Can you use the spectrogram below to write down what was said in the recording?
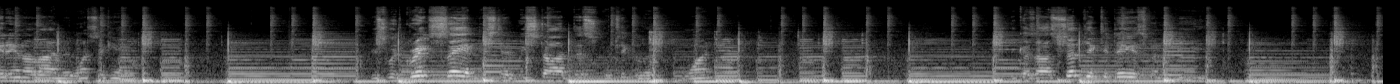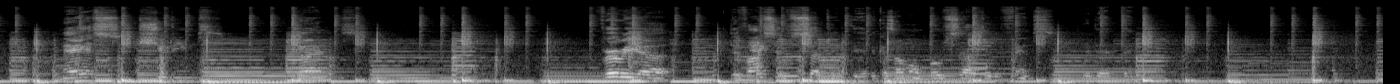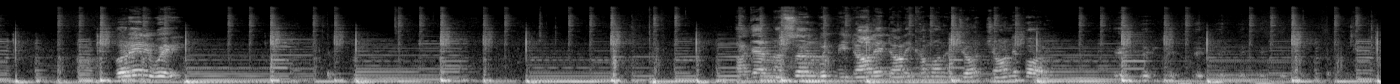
Alligator in alignment once again. It's with great sadness that we start this particular one. Because our subject today is going to be mass shootings, guns. Very uh, divisive subject there because I'm on both sides of the fence with that thing. But anyway, got my son with me, Dhani. Dhani, come on and join, join the party.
